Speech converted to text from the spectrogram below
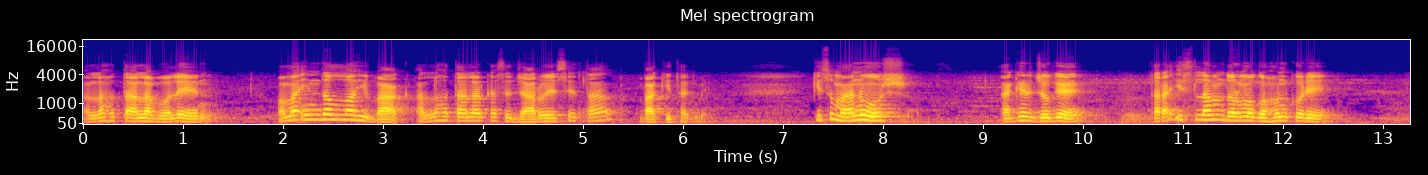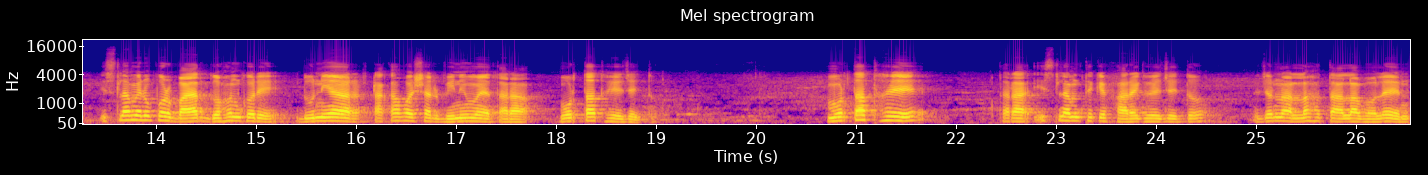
আল্লাহ তাআলা বলেন ওমা ইন্দাল্লাহি বাক। আল্লাহ তাআলার কাছে যা রয়েছে তা বাকি থাকবে। কিছু মানুষ আগের যুগে তারা ইসলাম ধর্ম গ্রহণ করে ইসলামের উপর বায়াত গ্রহণ করে দুনিয়ার টাকা পয়সার বিনিময়ে তারা মোরতাত হয়ে যেত মোরতাত হয়ে তারা ইসলাম থেকে ফারেক হয়ে যেত এজন্য আল্লাহ তাআলা বলেন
